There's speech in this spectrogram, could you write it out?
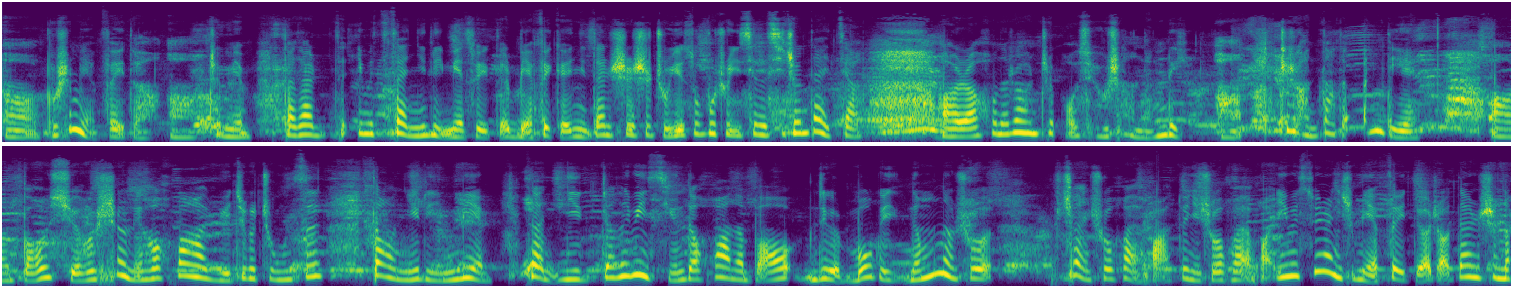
啊不是免费的啊，这免大家因为在你里面，所以免费给你，但是是主耶稣付出一切的牺牲代价啊，然后呢让这保险有这样的能力啊，这是很大的恩典啊，保险和圣灵和话语这个种子到你里面，在你让。它运行的话呢，保这个魔鬼能不能说向你说坏话，对你说坏话？因为虽然你是免费得着，但是呢，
